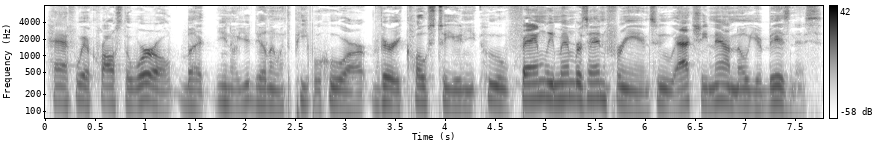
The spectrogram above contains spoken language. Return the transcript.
halfway across the world, but you know you're dealing with people who are very close to you, and who family members and friends who actually now know your business.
